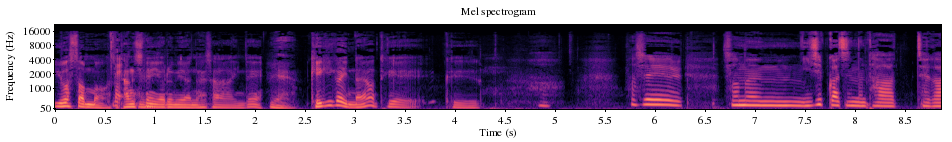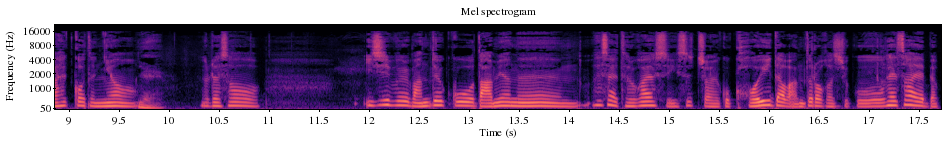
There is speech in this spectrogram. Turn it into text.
유어 썸머, 네. 당신의 여름이라는 회사인데 예. 계기가 있나요? 어떻게 그 사실 저는 이 집까지는 다 제가 했거든요. 예. 그래서 이 집을 만들고 나면은 회사에 들어갈 수 있을 줄 알고 거의 다 만들어가지고 회사에 몇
